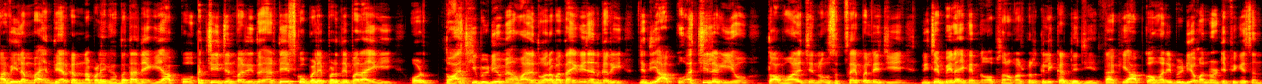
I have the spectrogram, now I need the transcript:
अभी लंबा इंतज़ार करना पड़ेगा। बता दें कि आपको पच्चीस जनवरी दो हज़ार तेईस को बड़े पर्दे पर आएगी और तो आज की वीडियो में हमारे द्वारा बताई गई जानकारी, यदि आपको अच्छी लगी हो तो आप हमारे चैनल को सब्सक्राइब कर लीजिए। नीचे बेल आइकन का ऑप्शन उस पर क्लिक कर दीजिए, ताकि आपको हमारी वीडियो का नोटिफिकेशन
